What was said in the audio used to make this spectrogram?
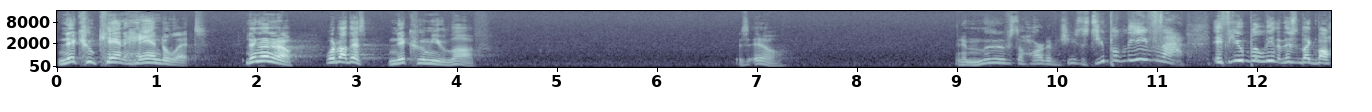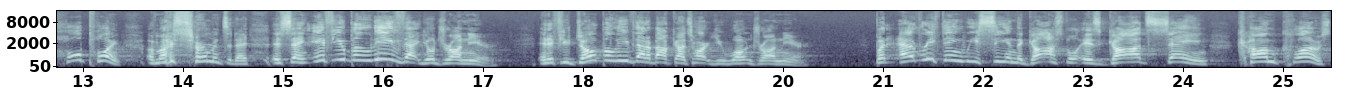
Nick, who can't handle it. No, no, no, no. What about this? Nick, whom you love, is ill. And it moves the heart of Jesus. Do you believe that? If you believe that, this is like my whole point of my sermon today is saying if you believe that, you'll draw near. And if you don't believe that about God's heart, you won't draw near. But everything we see in the gospel is God saying, Come close.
